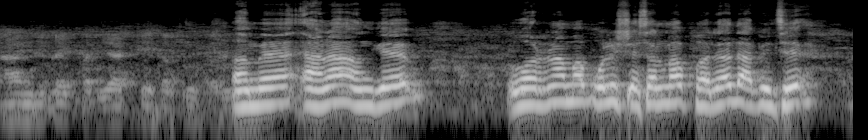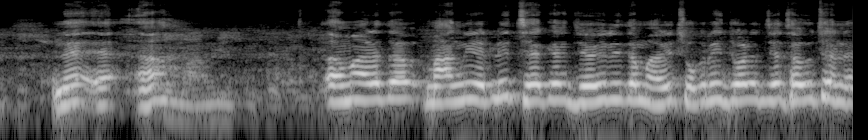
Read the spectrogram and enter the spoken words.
આ અંગે કઈ ફરિયાદ કે કશું કર્યું અમે આના અંગે વરનામાં પોલીસ સ્ટેશનમાં ફરિયાદ આપી છે. ને અમારે તો માંગણી એટલી જ છે કે જેવી રીતે મારી છોકરી જોડે જે થયું છે ને,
